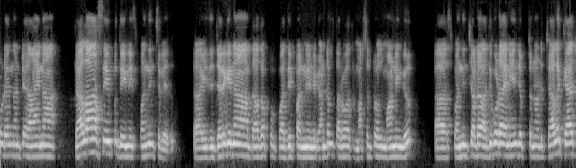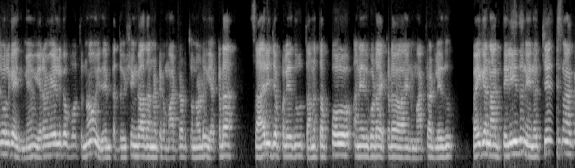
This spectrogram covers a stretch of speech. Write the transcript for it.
కూడా ఏంటంటే ఆయన చాలాసేపు దీన్ని స్పందించలేదు. ఇది జరిగిన దాదాపు పది పన్నెండు గంటల తర్వాత మరుసటి రోజు మార్నింగ్ ఆ, స్పందించాడు. అది కూడా ఆయన ఏం చెప్తున్నాడు? చాలా క్యాజువల్గా ఇది. మేము ఇరవై ఏళ్ళుగా పోతున్నాం. ఇదేం పెద్ద విషయం కాదు అన్నట్టుగా మాట్లాడుతున్నాడు. ఎక్కడ సారీ చెప్పలేదు. తన తప్పు అనేది కూడా ఎక్కడ ఆయన మాట్లాడలేదు. పైగా నాకు తెలియదు. నేను వచ్చేసినాక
